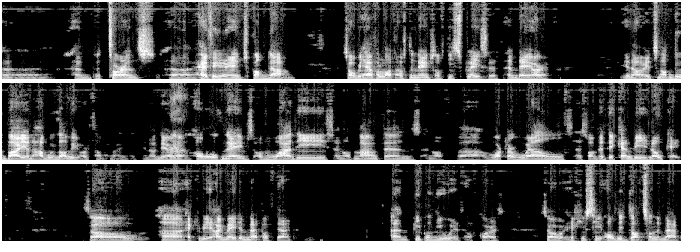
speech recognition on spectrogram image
uh, and the torrents, uh, heavy rains, come down. So we have a lot of the names of these places, and they are, you know, it's not Dubai and Abu Dhabi or something like that. You know, they are yeah. old names of wadis and of mountains and of uh, water wells and so on, but they can be located. So uh, actually, I made a map of that and people knew it, of course. So if you see all the dots on the map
